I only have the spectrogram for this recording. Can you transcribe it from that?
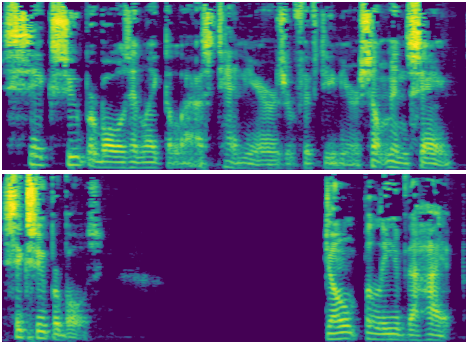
six Super Bowls in like the last 10 years or 15 years. Something insane. Six Super Bowls. Don't believe the hype.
